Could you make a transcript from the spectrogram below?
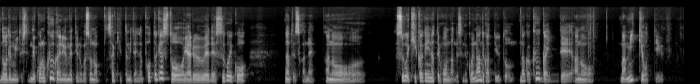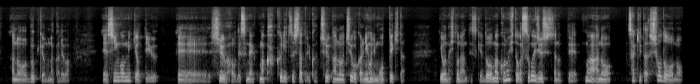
どうでもいいとして。で、この空海の夢っていうのが、その、さっき言ったみたいな、ポッドキャストをやる上ですごいこう、なんていうんですかね、あの、すごいきっかけになってる本なんですね。これなんでかっていうと、なんか空海って、あの、まあ、密教っていう、あの、仏教の中では、えー、真言密教っていう、えー、宗派をですね、まあ、確立したというか中あの、中国から日本に持ってきたような人なんですけど、まあ、この人がすごい重視したのって、まあ、あの、さっき言った書道の、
